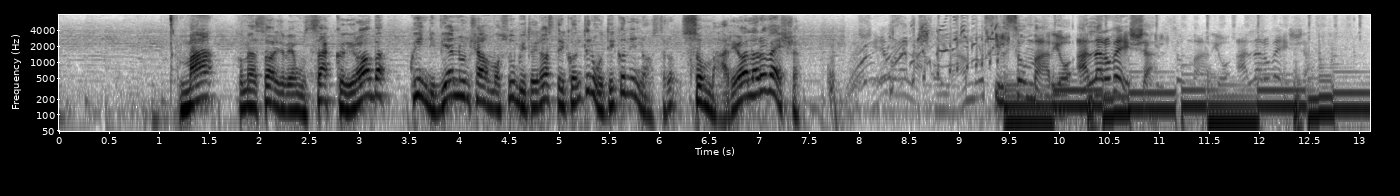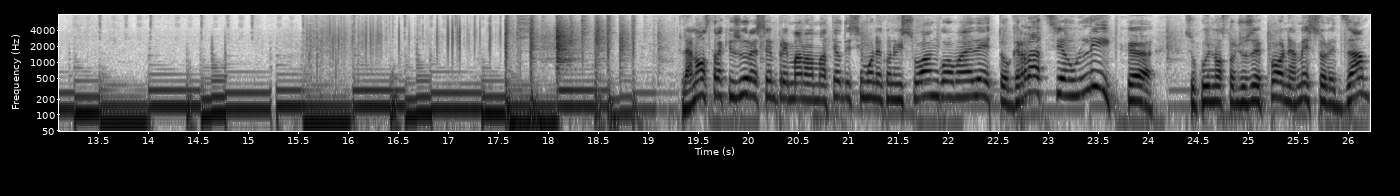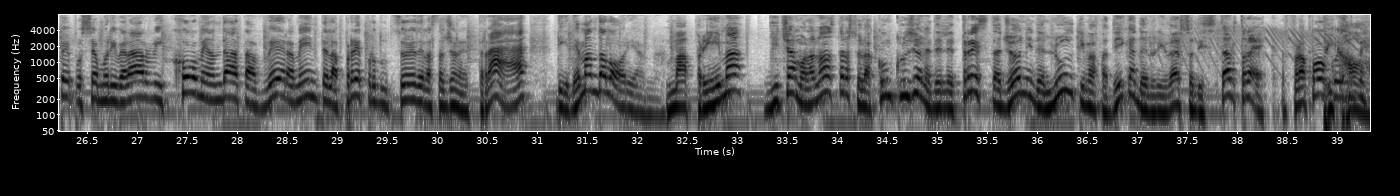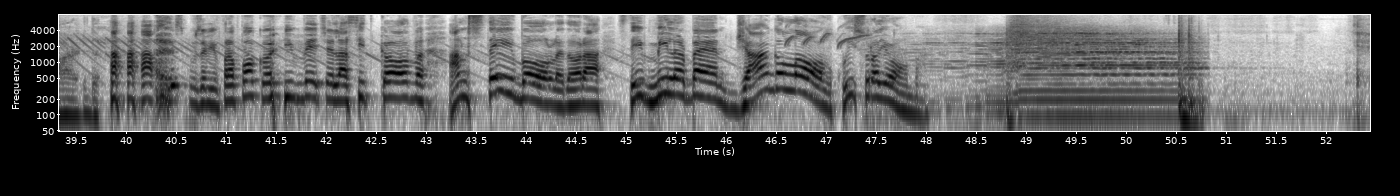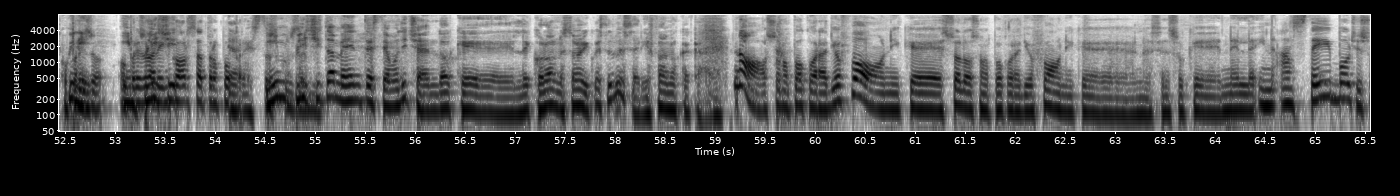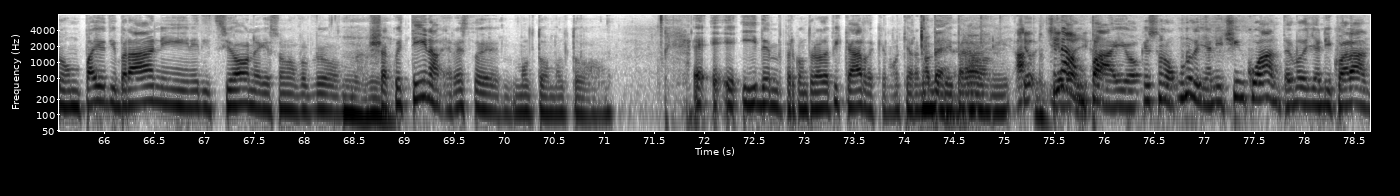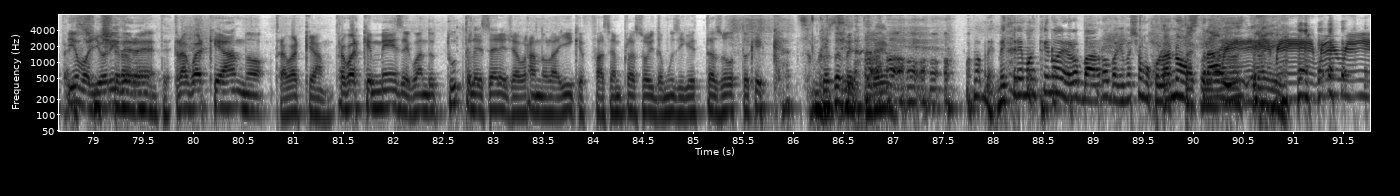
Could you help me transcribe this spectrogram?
Ma come al solito abbiamo un sacco di roba, quindi vi annunciamo subito i nostri contenuti con il nostro sommario alla rovescia. Il sommario alla rovescia. Il sommario alla rovescia. La nostra chiusura è sempre in mano a Matteo De Simone con il suo angolo maledetto. Grazie a un leak su cui il nostro Giuseppone ha messo le zampe, possiamo rivelarvi come è andata veramente la pre-produzione della stagione 3 di The Mandalorian. Ma prima diciamo la nostra sulla conclusione delle tre stagioni dell'ultima fatica dell'universo di Star Trek. Fra poco Picard. Scusami, fra poco invece la sitcom Unstable ed ora Steve Miller Band Jungle Love qui su Radio Roma. Quindi preso, ho preso la implici- rincorsa troppo eh, presto. scusami. implicitamente stiamo dicendo che le colonne sonore di queste due serie fanno cacare. No, sono poco radiofoniche, solo sono poco radiofoniche, nel senso che nel- in Unstable ci sono un paio di brani in edizione che sono proprio Mhm. sciacquettina, il resto è molto molto... E, e- e idem per quanto riguarda Picard, che non chiaramente Vabbè, dei brani. Ah, io- ce n'è voglio- un paio che sono uno degli anni 50 e uno degli anni 40. Io voglio ridere tra qualche anno, tra qualche anno, tra qualche mese, quando tutte le serie ci avranno la I che fa sempre la solita musichetta sotto. Che cazzo Cosa mettiamo? metteremo? Vabbè, metteremo anche noi roba, roba che facciamo con la nostra. con I-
